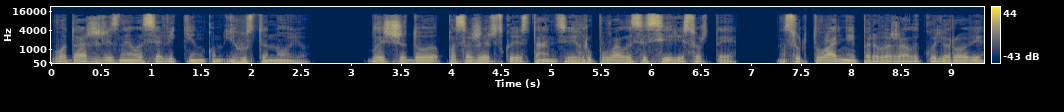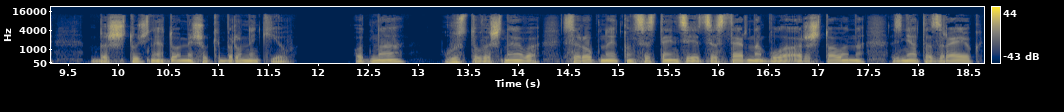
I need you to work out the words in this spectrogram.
Вода ж різнилася відтінком і густиною. Ближче до пасажирської станції групувалися сірі сорти, на сортувальній переважали кольорові, без штучних домішок і броників. Одна Густовишнева, сиропної консистенції цистерна була арештована, знята з рейок,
